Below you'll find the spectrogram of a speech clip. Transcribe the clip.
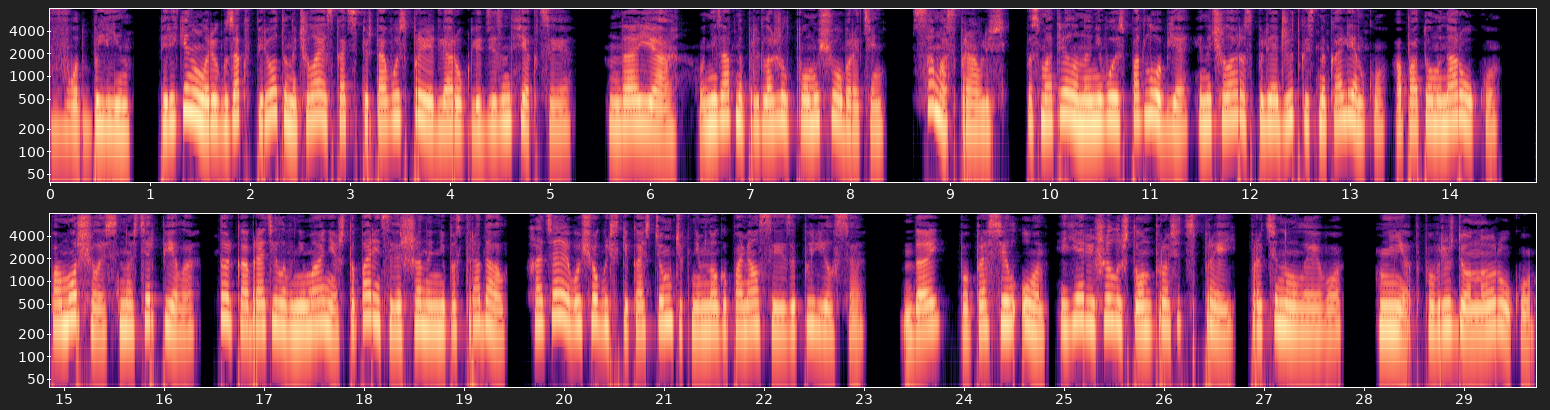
Вот блин. Перекинула рюкзак вперед и начала искать спиртовой спрей для рук для дезинфекции. «Да я», — внезапно предложил помощь оборотень. «Сама справлюсь». Посмотрела на него из-под лобья и начала распылять жидкость на коленку, а потом и на руку. Поморщилась, но стерпела. Только обратила внимание, что парень совершенно не пострадал, хотя его щегольский костюмчик немного помялся и запылился. «Дай», — попросил он, и я решила, что он просит спрей, протянула его. «Нет, поврежденную руку».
